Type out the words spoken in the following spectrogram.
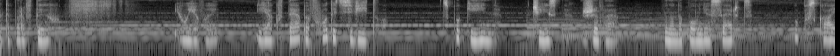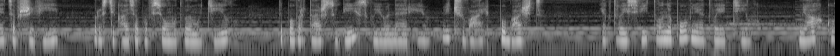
А тепер вдих і уяви, як в тебе входить світло, спокійне, чисте, живе, воно наповнює серце, опускається в живіт, розтікається по всьому твоєму тілу, ти повертаєш собі свою енергію, відчувай, побач це, як твоє світло наповнює твоє тіло. М'ягко.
